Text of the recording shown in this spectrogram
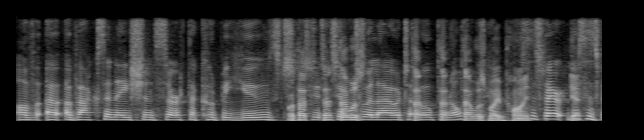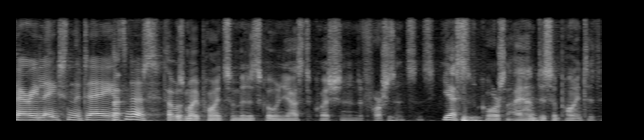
of a, a, vaccination cert that could be used well, that, to, that, to, was, to, allow it to that, open up. up. That was my point. This is very, yeah. this is very late in the day, isn't it? That was my point some minutes ago when you asked the question in the first instance. Yes, of course, I am disappointed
